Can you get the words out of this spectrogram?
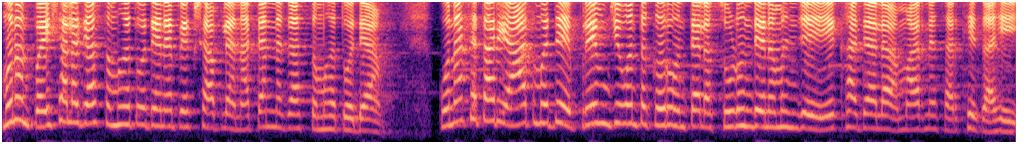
म्हणून पैशाला जास्त महत्त्व देण्यापेक्षा आपल्या नात्यांना जास्त महत्त्व द्या. कोणाच्या तरी आतमध्ये प्रेम जिवंत करून त्याला सोडून देणं म्हणजे एखाद्याला मारण्यासारखेच आहे.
